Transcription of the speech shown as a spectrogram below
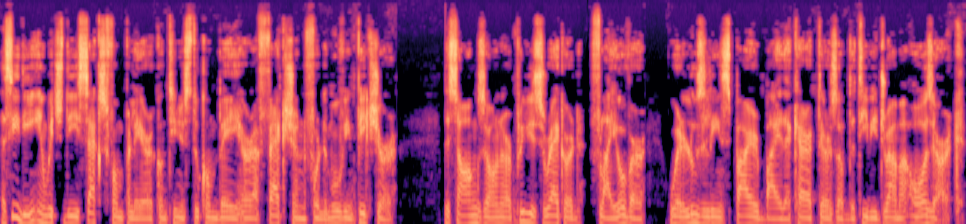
a CD in which the saxophone player continues to convey her affection for the moving picture. The songs on her previous record, Fly Over, were loosely inspired by the characters of the TV drama Ozark.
